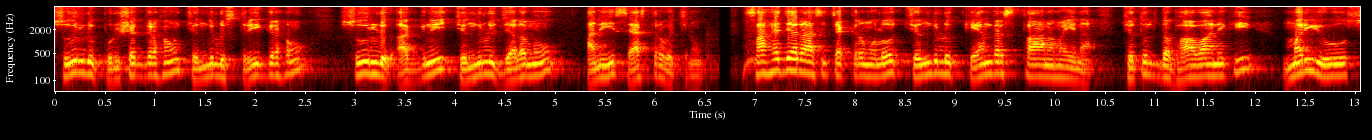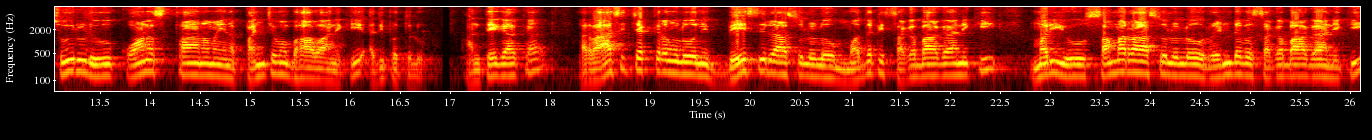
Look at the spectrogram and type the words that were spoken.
సూర్యుడు పురుషగ్రహం చంద్రుడు స్త్రీగ్రహం సూర్యుడు అగ్ని చంద్రుడు జలము అని శాస్త్రవచనం. సహజ రాశి చక్రములో చంద్రుడు కేంద్రస్థానమైన చతుర్థ భావానికి మరియు సూర్యుడు కోణస్థానమైన పంచమ భావానికి అధిపతులు. అంతేగాక రాశి చక్రంలోని బేసి రాశులలో మొదటి సగభాగానికి మరియు సమరాశులలో రెండవ సగభాగానికి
